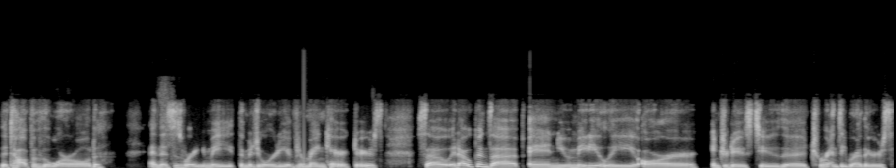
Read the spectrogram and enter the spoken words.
the top of the world and this is where you meet the majority of your main characters. So it opens up, and you immediately are introduced to the Terenzi brothers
